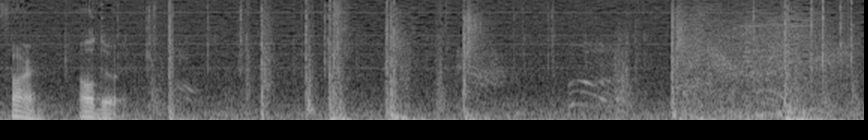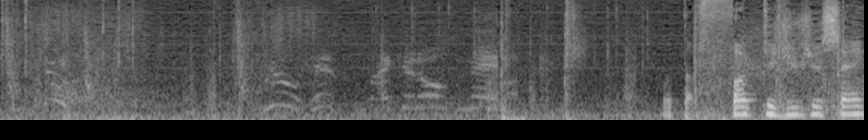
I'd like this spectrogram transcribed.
Fine, I'll do it. Fuck did you just say?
